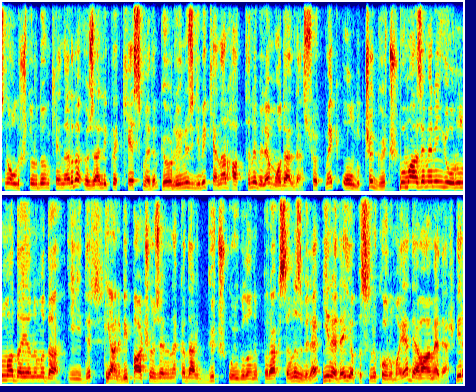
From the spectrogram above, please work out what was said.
çevresine oluşturduğum kenarı da özellikle kesmedim. Gördüğünüz gibi kenar hattını bile modelden sökmek oldukça güç. Bu malzemenin yorulma dayanımı da iyidir. Yani bir parça üzerine ne kadar güç uygulanıp bıraksanız bile yine de yapısını korumaya devam eder. Bir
